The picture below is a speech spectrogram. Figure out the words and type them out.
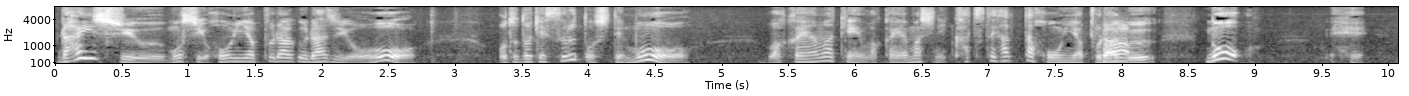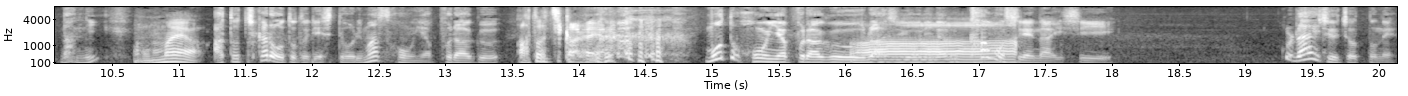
来週もし本屋プラグラジオをお届けするとしても和歌山県和歌山市にかつてあった本屋プラグのえ何？ほんまや。跡地からお届けしております本屋プラグ跡地からや。元本屋プラグラジオになるかもしれないしこれ来週ちょっとね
